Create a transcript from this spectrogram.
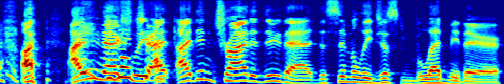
I I didn't actually I. I didn't try to do that. The simile just led me there.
